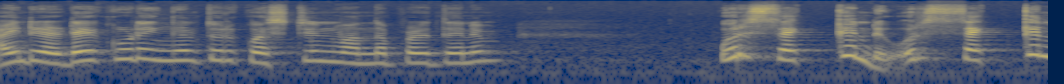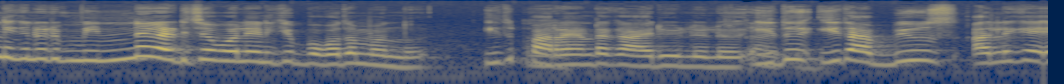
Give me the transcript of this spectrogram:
അതിന്റെ ഇടയിൽ കൂടെ ഇങ്ങനത്തെ ഒരു ക്വസ്റ്റ്യൻ വന്നപ്പോഴത്തേനും ഒരു സെക്കൻഡ് ഒരു സെക്കൻഡ് ഇങ്ങനെ ഒരു മിന്നലടിച്ച പോലെ എനിക്ക് ബോധം വന്നു. ഇത് പറയേണ്ട കാര്യമില്ലല്ലോ. ഇത് ഇത് അബ്യൂസ് അല്ലെങ്കിൽ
